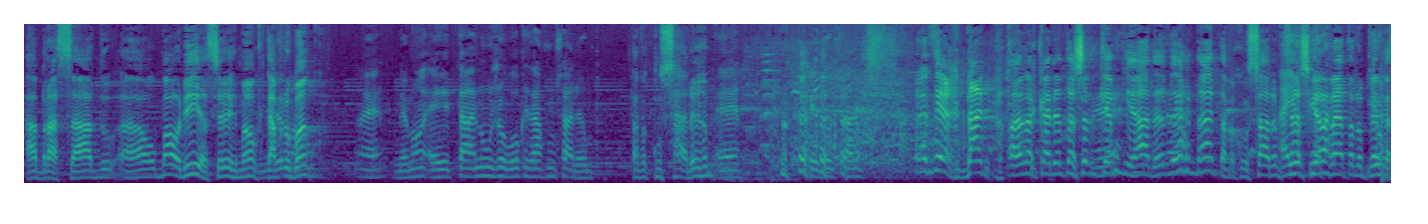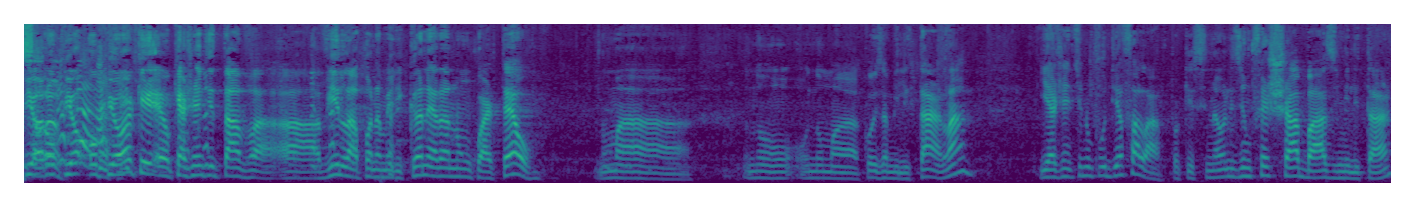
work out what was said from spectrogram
abraçado ao Mauri, seu irmão, que estava no banco. É, meu irmão, ele tá, não jogou porque estava com sarampo. Estava com sarampo. É, pegou sarampo. É verdade. A Ana Karina tá achando que é piada. É verdade, estava com sarampo. Você Aí o acha que pior, atleta não pega o pior, sarampo? o pior, o pior que é o que a gente tava, a Vila Pan-Americana era num quartel, numa, no- numa coisa militar lá, e a gente não podia falar, porque senão eles iam fechar a base militar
